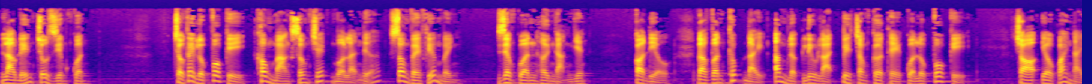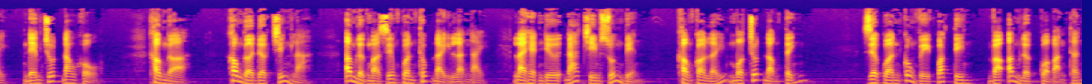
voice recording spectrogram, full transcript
Lao đến chỗ Diêm Quân. Trông thấy lục vô kỳ Không màng sống chết một lần nữa, Xông về phía mình. Diêm Quân hơi ngạc nhiên. Có điều, Nó vẫn thúc đẩy âm lực lưu lại Bên trong cơ thể của lục vô kỳ Cho yêu quái này nếm chút đau khổ. Không ngờ Không ngờ được chính là Âm lực mà Diêm Quân thúc đẩy lần này Lại hệt như đã chìm xuống biển, Không có lấy một chút động tĩnh. Diêm Quân cũng vì quá tin Vào âm lực của bản thân,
